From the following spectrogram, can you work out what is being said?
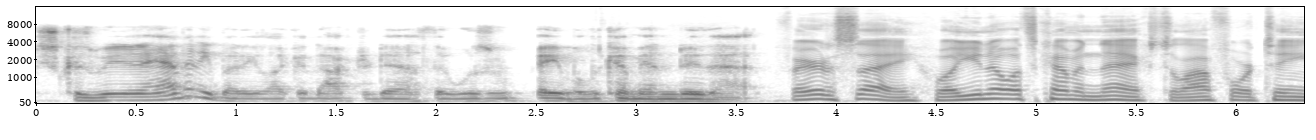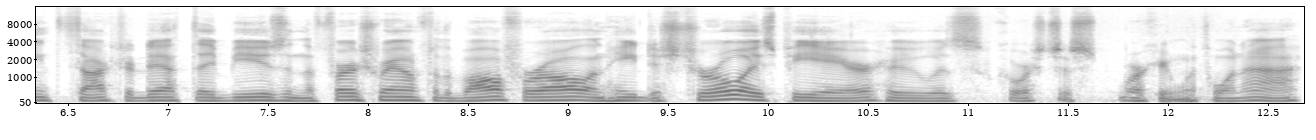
Just because we didn't have anybody like a Doctor Death that was able to come in and do that. fair to say well you know what's coming next july 14th dr death debuts in the first round for the brawl for all and he destroys pierre who was of course just working with one eye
